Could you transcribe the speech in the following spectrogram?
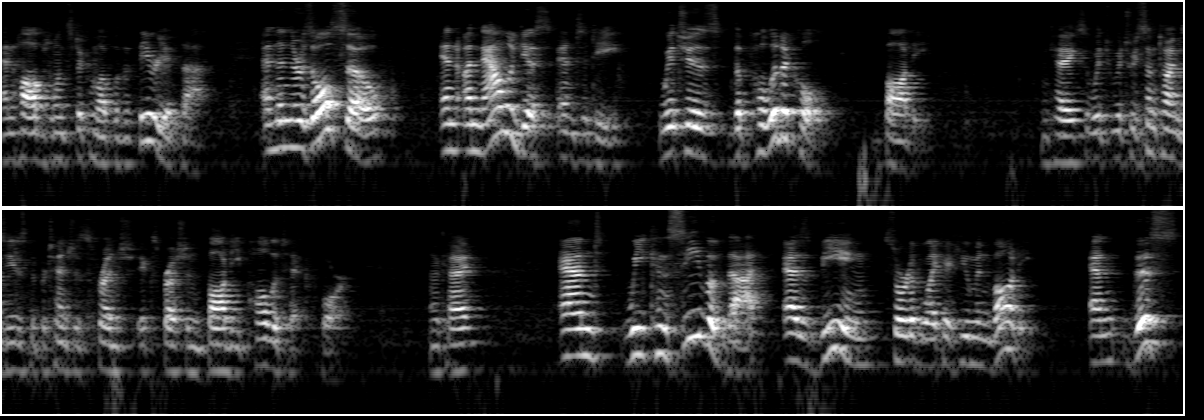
And Hobbes wants to come up with a theory of that. And then there's also an analogous entity which is the political body. Okay, so which, which we sometimes use the pretentious French expression body politic for. Okay? And we conceive of that as being sort of like a human body. And this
